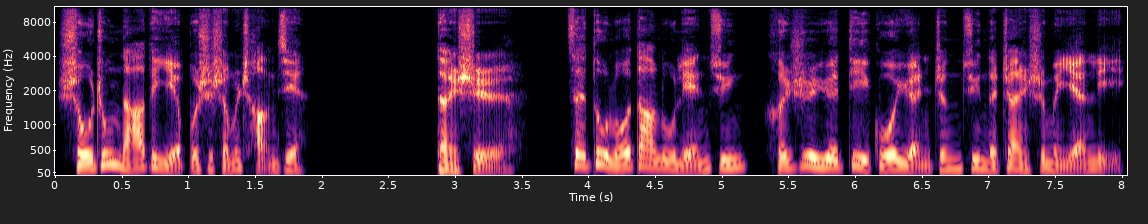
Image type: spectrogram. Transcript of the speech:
手中拿的也不是什么长剑，但是在斗罗大陆联军和日月帝国远征军的战士们眼里，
